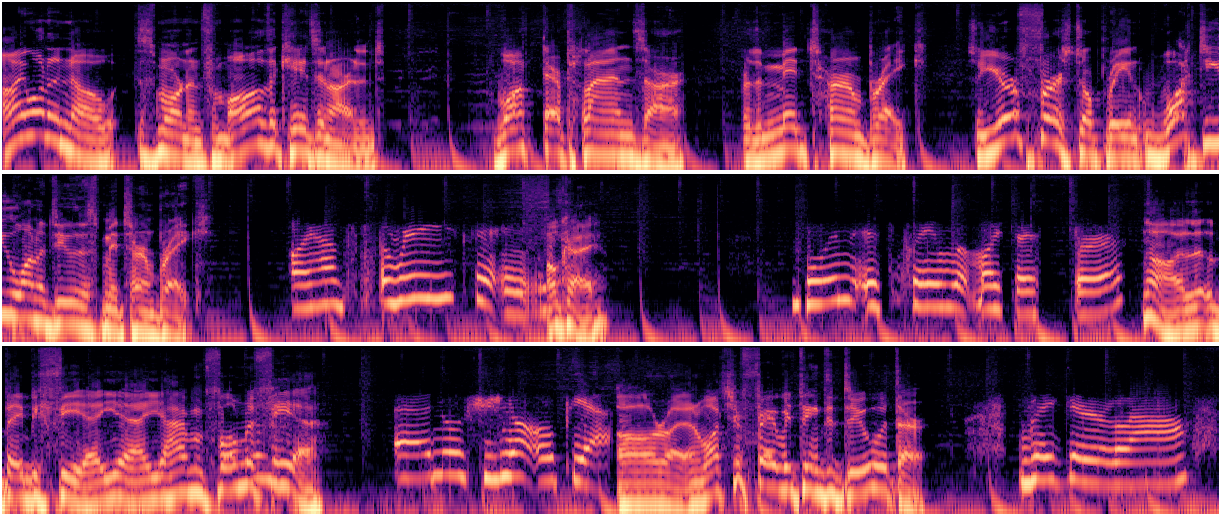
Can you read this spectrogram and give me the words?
I want to know this morning from all the kids in Ireland what their plans are for the midterm break. So you're first up, Rian. What do you want to do this midterm break? I have three things. Okay. One is playing with my sister. No, a little baby Fia. Yeah, you having fun with Fia? Uh, no, she's not up yet. All right. And what's your favorite thing to do with her? Making her laugh.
